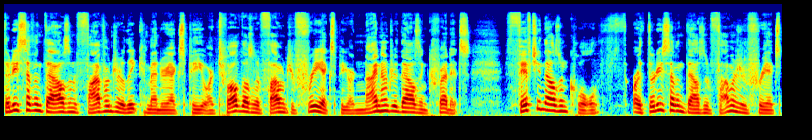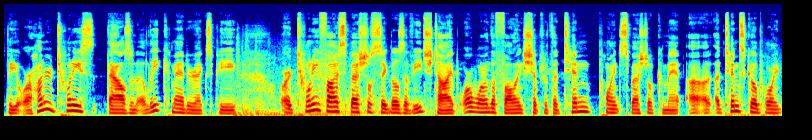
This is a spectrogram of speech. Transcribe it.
37,500 Elite Commander XP, or 12,500 free XP, or 900,000 credits, 15,000 cool, or 37,500 free XP, or 120,000 Elite Commander XP, or 25 special signals of each type, or one of the following ships with a 10 point special command, uh, a 10 skill point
